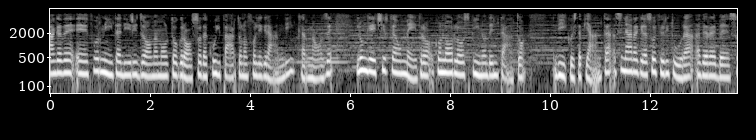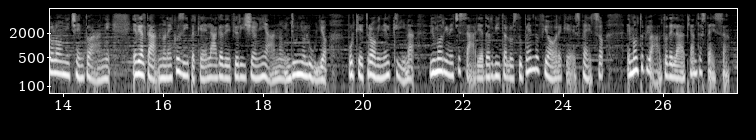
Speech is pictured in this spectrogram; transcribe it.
L'agave è fornita di rizoma molto grosso da cui partono foglie grandi, carnose, lunghe circa un metro, con l'orlo spino dentato. Di questa pianta si narra che la sua fioritura avverrebbe solo ogni cento anni. In realtà non è così perché l'agave fiorisce ogni anno, in giugno-luglio, purché trovi nel clima gli umori necessari a dar vita allo stupendo fiore che spesso è molto più alto della pianta stessa.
